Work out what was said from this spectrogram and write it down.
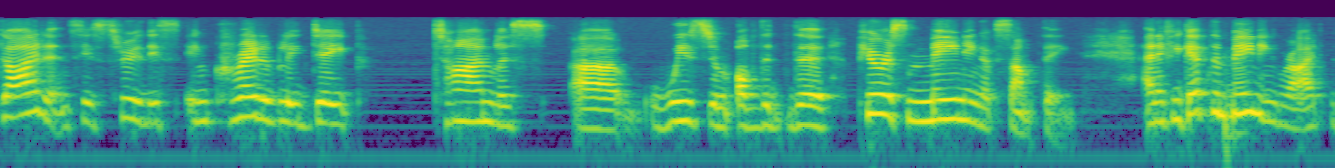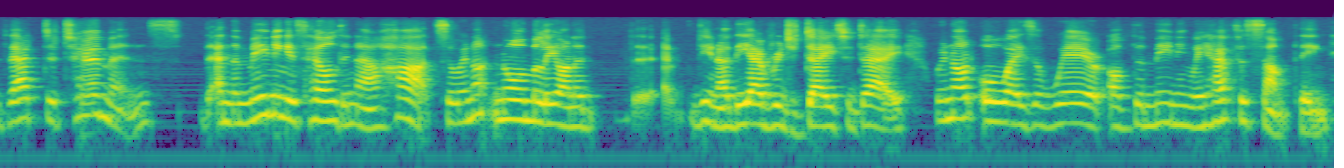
guidance is through this incredibly deep, timeless uh, wisdom of the, the purest meaning of something. And if you get the meaning right, that determines, and the meaning is held in our heart. So we're not normally on a you know the average day to day. We're not always aware of the meaning we have for something.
